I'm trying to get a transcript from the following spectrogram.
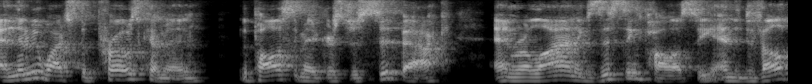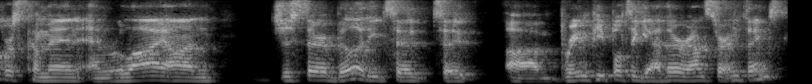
And then we watched the pros come in. The policymakers just sit back and rely on existing policy, and the developers come in and rely on just their ability to, to um, bring people together around certain things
